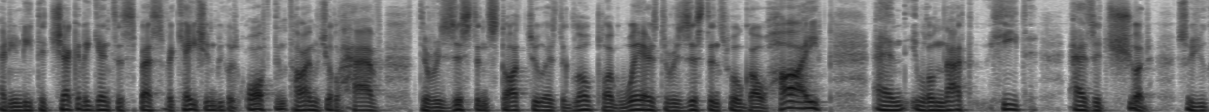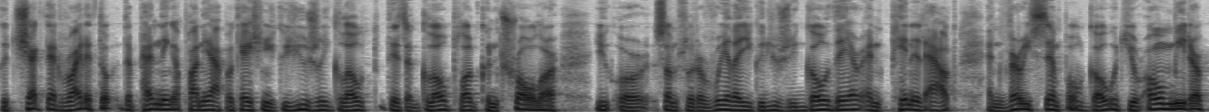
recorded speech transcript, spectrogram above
And you need to check it against the specification because oftentimes you'll have the resistance start to as the glow plug wears the resistance will go high and it will not heat as it should. So you could check that right at the, depending upon the application. You could usually glow. There's a glow plug controller, you or some sort of relay. You could usually go there and pin it out. And very simple. Go with your own meter.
